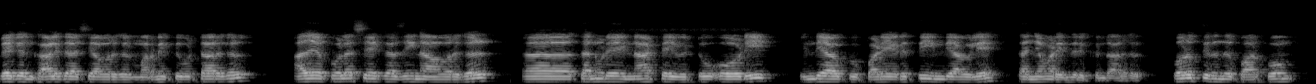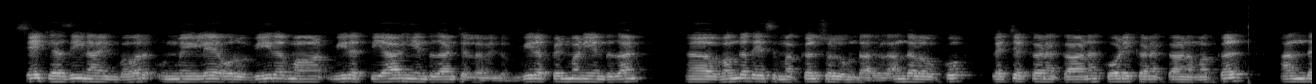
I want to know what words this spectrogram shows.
பேகம் காளிதாசி அவர்கள் மரணித்து விட்டார்கள். அதே போல ஷேக் ஹசீனா அவர்கள் தன்னுடைய நாட்டை விட்டு ஓடி இந்தியாவுக்கு படையெடுத்து இந்தியாவிலே தஞ்சமடைந்திருக்கின்றார்கள். பொறுத்திருந்து பார்ப்போம். ஷேக் ஹசீனா என்பவர் உண்மையிலே ஒரு வீரமா வீர தியாகி என்றுதான் சொல்ல வேண்டும். வீர பெண்மணி என்றுதான் வங்கதேச மக்கள் சொல்லுகின்றார்கள். அந்த அளவுக்கு லட்சக்கணக்கான கோடிக்கணக்கான மக்கள் அந்த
